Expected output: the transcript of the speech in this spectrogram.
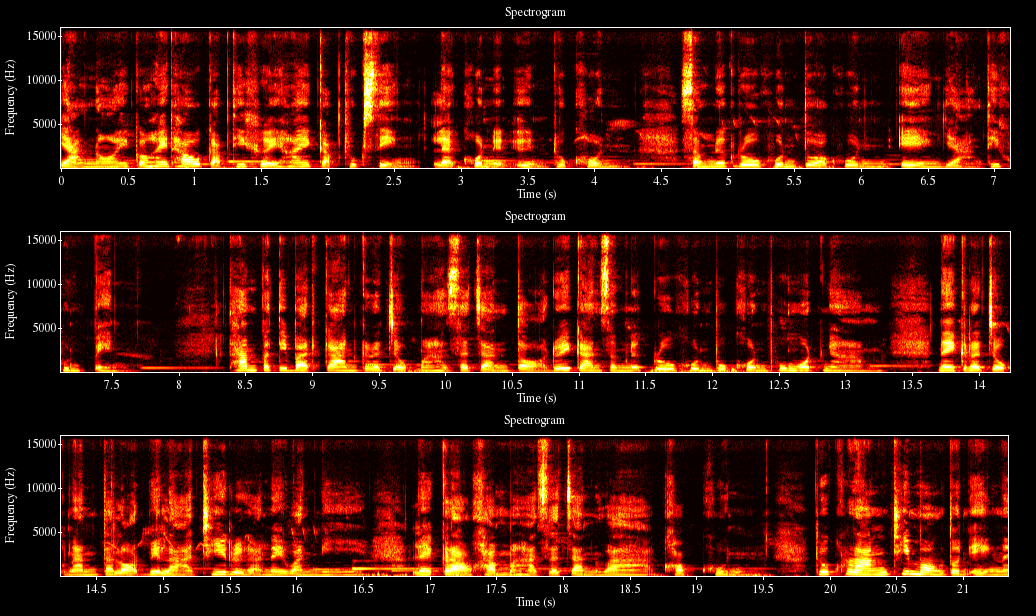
อย่างน้อยก็ให้เท่ากับที่เคยให้กับทุกสิ่งและคนอื่นๆ ทุกคนสำนึกรู้คุณตัวคุณเองอย่างที่คุณเป็น ทำปฏิบัติการกระจกมหัศจรรย์ต่อด้วยการสำนึกรู้คุณบุคคลผู้งดงาม ในกระจกนั้นตลอดเวลาที่เหลือในวันนี้ และกล่าวคำมหัศจรรย์ว่าขอบคุณ ทุกครั้งที่มองตนเองใน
